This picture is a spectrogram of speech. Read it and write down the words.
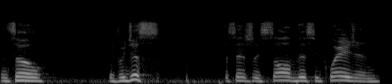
And so if we just essentially solve this equation,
